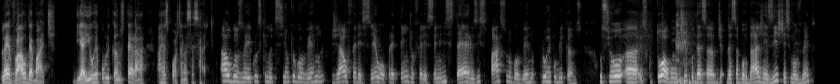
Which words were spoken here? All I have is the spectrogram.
levar o debate. E aí o Republicanos terá a resposta necessária. Há alguns veículos que noticiam que o governo já ofereceu ou pretende oferecer ministérios, espaço no governo para os republicanos. O senhor uh, escutou algum tipo dessa, dessa abordagem? Existe esse movimento?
